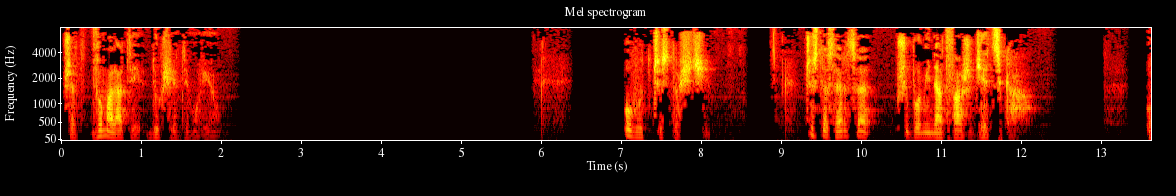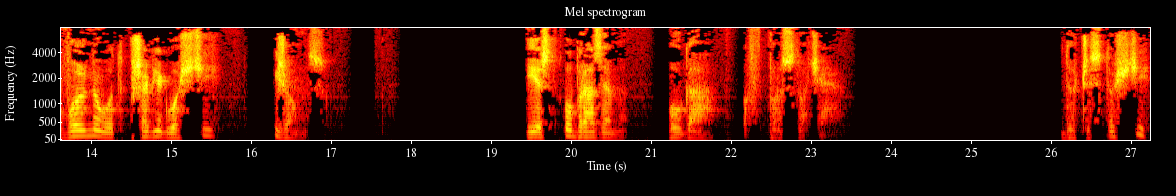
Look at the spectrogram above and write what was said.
przed dwoma laty Duch Święty mówił. Owoc czystości. Czyste serce przypomina twarz dziecka, wolną od przebiegłości i rządz. Jest obrazem Boga w prostocie. Do czystości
